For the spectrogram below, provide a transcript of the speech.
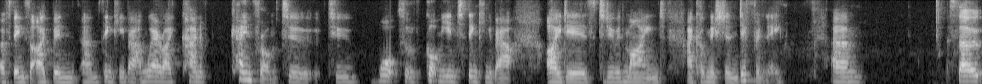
of things that I've been um, thinking about and where I kind of came from to to what sort of got me into thinking about ideas to do with mind and cognition differently. Um, so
